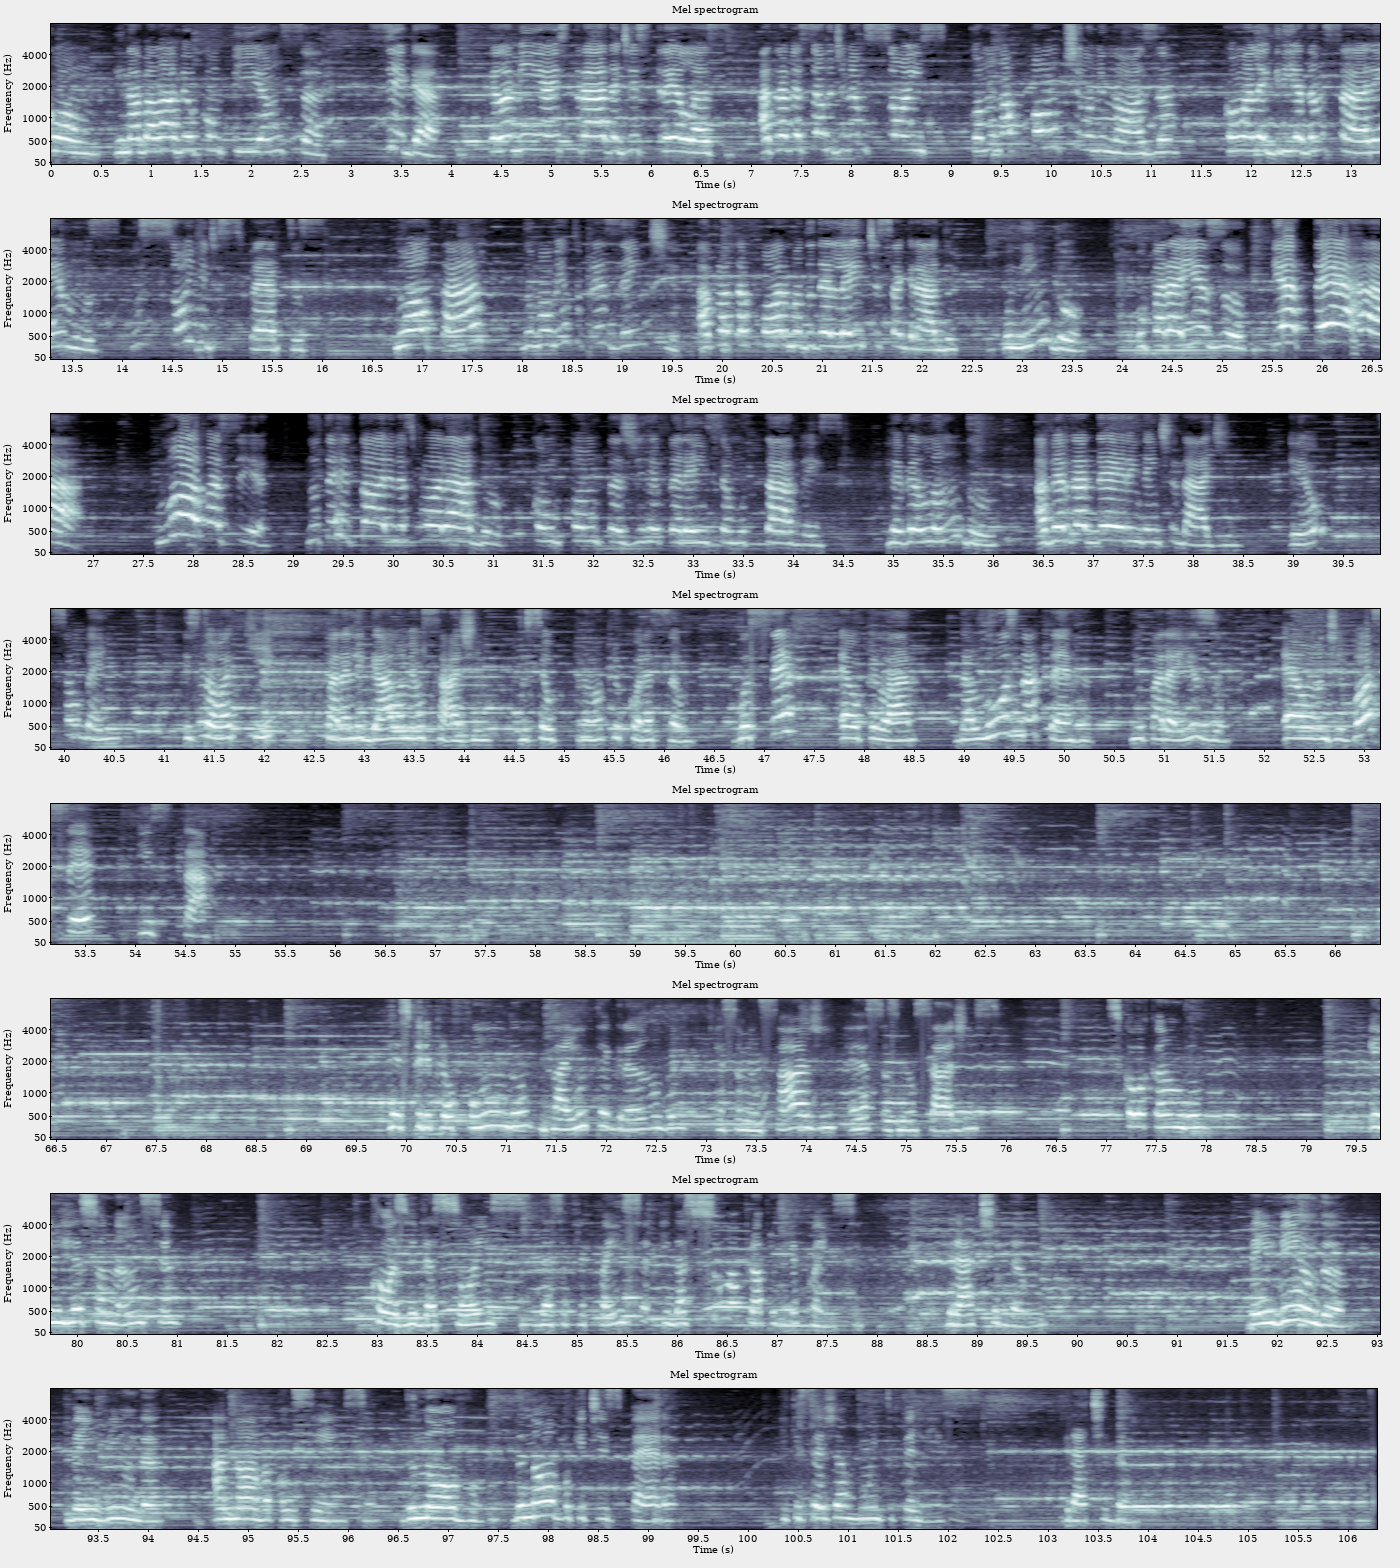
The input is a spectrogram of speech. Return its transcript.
Com inabalável confiança, siga pela minha estrada de estrelas, atravessando dimensões como uma ponte luminosa, com alegria dançaremos o sonho despertos. No altar do momento presente, a plataforma do deleite sagrado, unindo o paraíso e a terra. Mova-se no território inexplorado, com pontas de referência mutáveis, revelando a verdadeira identidade eu sou bem. Estou aqui para ligá-lo à mensagem do seu próprio coração. Você é o pilar da luz na terra e o paraíso é onde você está. Respire profundo, vai integrando essa mensagem, essas mensagens, se colocando em ressonância com as vibrações dessa frequência e da sua própria frequência. Gratidão. Bem-vindo, bem-vinda à nova consciência, do novo, do novo que te espera e que seja muito feliz. Gratidão.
